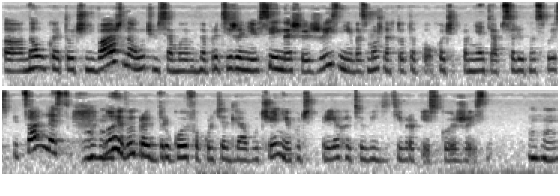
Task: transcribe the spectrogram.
наука это очень важно, учимся мы на протяжении всей нашей жизни, и, возможно, кто-то хочет поменять абсолютно свою специальность, mm-hmm. ну и выбрать другой факультет для обучения обучения, хочет приехать увидеть европейскую жизнь. Угу.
